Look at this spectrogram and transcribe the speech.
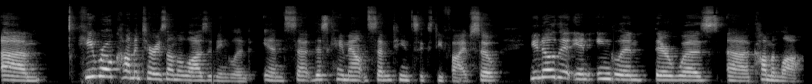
um, he wrote commentaries on the laws of England. In this came out in 1765. So you know that in England there was uh, common law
